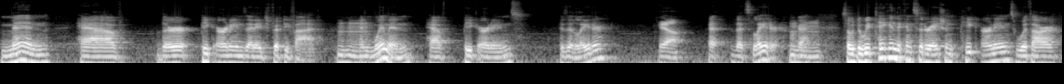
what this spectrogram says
men have their peak earnings at age 55, Mm-hmm. and women have peak earnings. Is it later? Yeah. Uh, That's later. Okay. Mm-hmm. So, do we take into consideration peak earnings with our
